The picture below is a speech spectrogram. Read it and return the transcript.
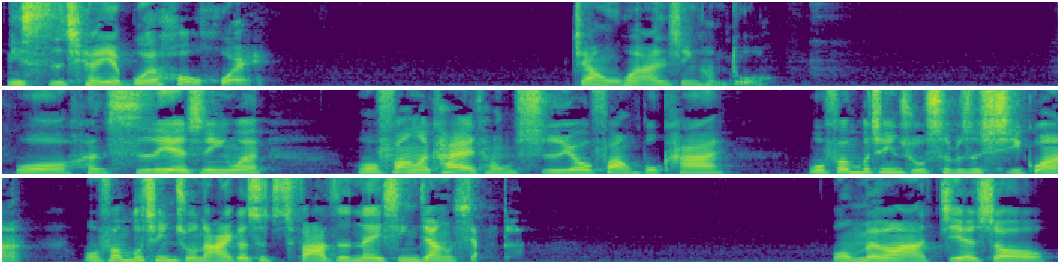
你死前也不会后悔，这样我会安心很多。我很撕裂，是因为我放得开的同时又放不开，我分不清楚是不是习惯，我分不清楚哪一个是发自内心这样想的，我没办法接受。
